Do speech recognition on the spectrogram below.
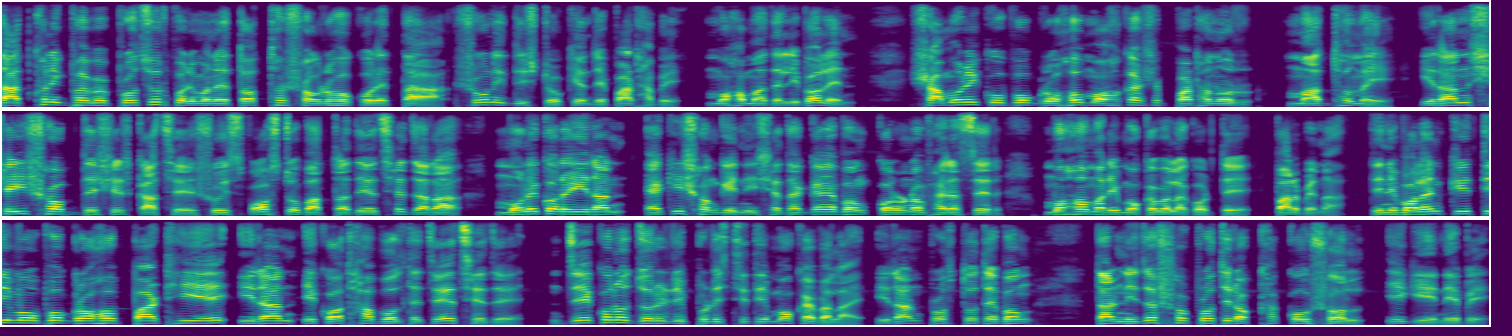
তাৎক্ষণিকভাবে প্রচুর পরিমাণে তথ্য সংগ্রহ করে তা সুনির্দিষ্ট কেন্দ্রে পাঠাবে। মোহাম্মদ আলী বলেন, সামরিক উপগ্রহ মহাকাশে পাঠানোর মাধ্যমে ইরান সেই সব দেশের কাছে সুস্পষ্ট বার্তা দিয়েছে যারা মনে করে ইরান একই সঙ্গে নিষেধাজ্ঞা এবং করোনা ভাইরাসের মহামারী মোকাবেলা করতে পারবে না। তিনি বলেন, কৃত্রিম উপগ্রহ পাঠিয়ে ইরান এ কথা বলতে চেয়েছে যে যে কোনো জরুরি পরিস্থিতি মোকাবেলায় ইরান প্রস্তুত এবং তার নিজস্ব প্রতিরক্ষা কৌশল এগিয়ে নেবে।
